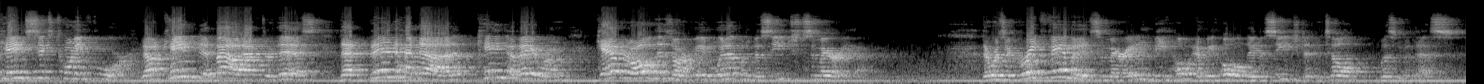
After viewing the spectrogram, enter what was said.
Kings 6.24. Now it came about after this that Ben-Hadad, king of Aram, gathered all his army and went up and besieged Samaria. There was a great famine in Samaria, and behold, and behold, they besieged it until, listen to this,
